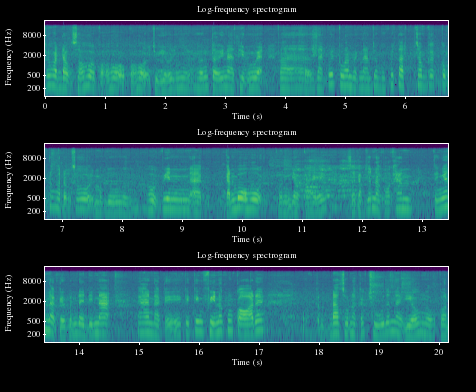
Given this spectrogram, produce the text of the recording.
Cái hoạt động xã hội của hội của hội chủ yếu hướng tới là thiện nguyện và giải quyết công an việc làm cho người khuyết tật. Trong các công tác hoạt động xã hội, mặc dù hội viên à, cán bộ hội còn nhiều cái sẽ gặp rất là khó khăn. Thứ nhất là cái vấn đề đi lại thứ hai là cái cái kinh phí nó không có đấy. Đa số là các chú rất là yếu còn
